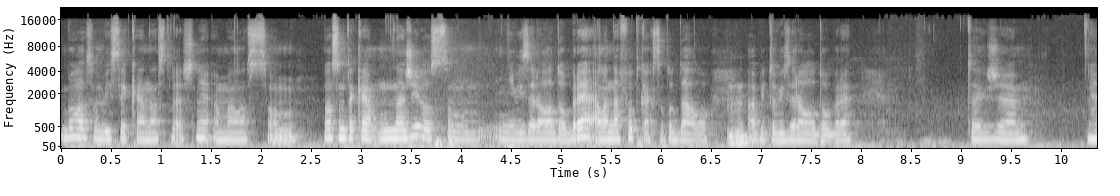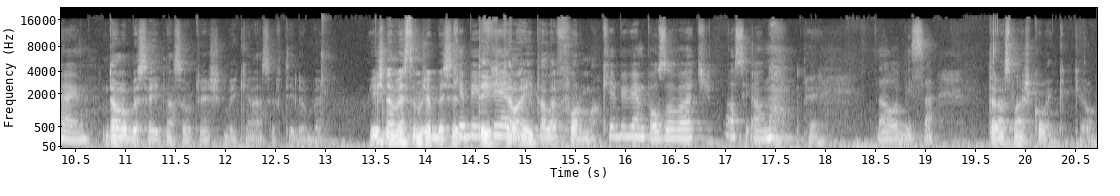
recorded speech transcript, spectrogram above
bola som vysekaná strašne a mala som... Bola som taká, naživo som nevyzerala dobre, ale na fotkách sa to dalo, Mhm. aby to vyzeralo dobre. Takže, hej, Dalo by se jít na soutěž bikina se v té době. Víš, nemyslím, že by si Keby ty viem- chtěla jít, ale forma. keby viem pozovať, asi áno, Hej. dalo by sa. Teraz máš kolik kilo?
